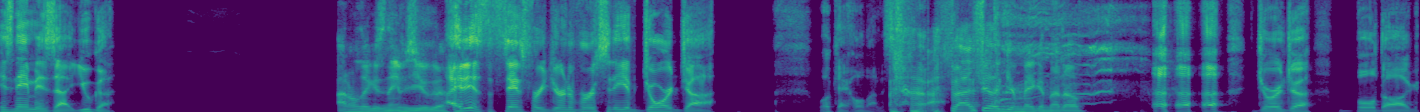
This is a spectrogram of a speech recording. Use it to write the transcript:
His name is uh, Yuga. I don't think his name is Yuga. It is. It stands for University of Georgia. Okay, hold on a second. I feel like you're making that up. Georgia Bulldog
